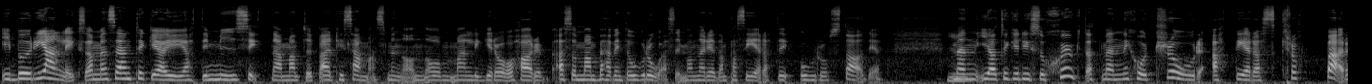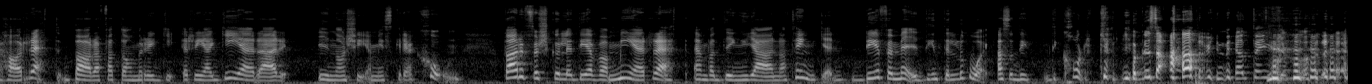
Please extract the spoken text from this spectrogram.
i början liksom, men sen tycker jag ju att det är mysigt när man typ är tillsammans med någon och man ligger och har, alltså man behöver inte oroa sig, man har redan passerat det orostadiet. Men jag tycker det är så sjukt att människor tror att deras kroppar har rätt bara för att de reag- reagerar i någon kemisk reaktion. Varför skulle det vara mer rätt än vad din hjärna tänker? Det för mig, det är inte lågt, alltså det, det är korkat. Jag blir så arg när jag tänker på det.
